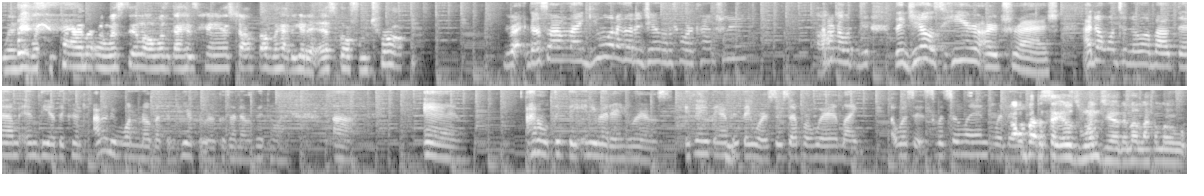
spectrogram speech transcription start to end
when he went to China and was still almost got his hands chopped off and had to get an escort from Trump? Right. That's why I'm like, you want to go to jail in a foreign country? I don't know. The, the jails here are trash. I don't want to know about them in the other country. I don't even want to know about them here for real because I've never been to one. Uh, and I don't think they any better anywhere else. If anything, I think they worse, except for where like was it Switzerland where they I was about to say it was one jail that looked like a little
